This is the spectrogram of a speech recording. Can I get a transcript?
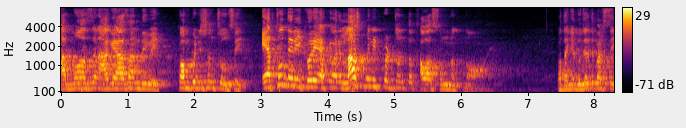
আর মোয়াজ্জেন আগে আজান দিবে। কম্পিটিশন চলছে। এত দেরি করে একেবারে লাস্ট মিনিট পর্যন্ত খাওয়া সুন্নত নয়। কথা কি বুঝাতে পারছি?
